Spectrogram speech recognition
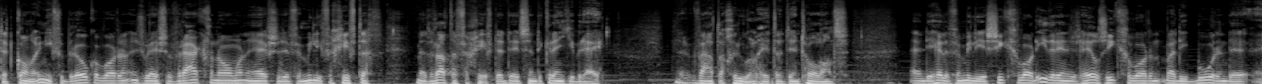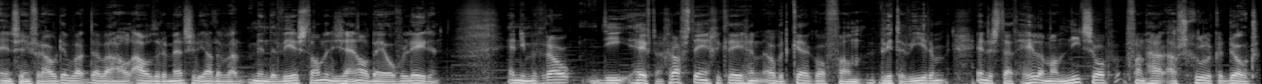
Dat kon ook niet verbroken worden. En toen heeft ze wraak genomen en heeft ze de familie vergiftigd met rattenvergif. Dat deed ze in de krentjebrei. Watergruwel heet dat in het Hollands. En die hele familie is ziek geworden. Iedereen is heel ziek geworden. Maar die boer en, de, en zijn vrouw, dat waren al oudere mensen. Die hadden wat minder weerstand. En die zijn allebei overleden. En die mevrouw die heeft een grafsteen gekregen op het kerkhof van Witte Wierum. En er staat helemaal niets op van haar afschuwelijke dood.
